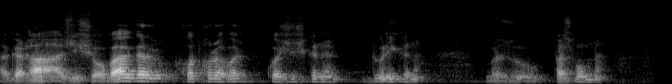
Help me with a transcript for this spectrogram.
اگر ها از این شعبه اگر خود خود کوشش کنه دوری کنه بس پس مونه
